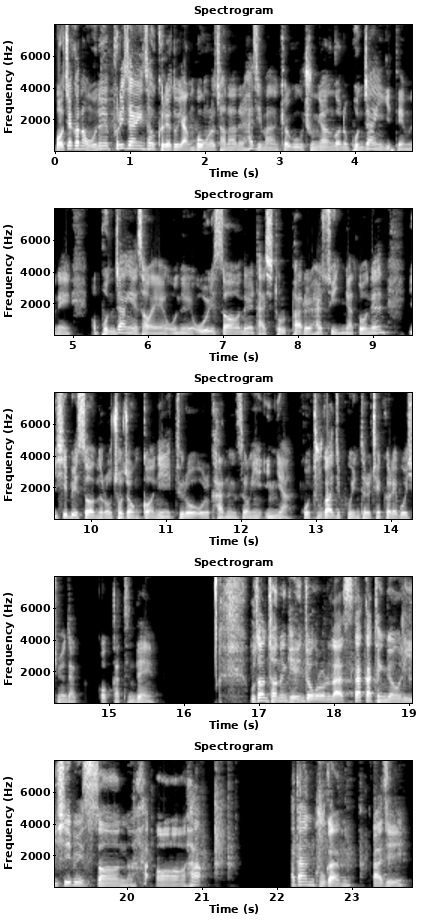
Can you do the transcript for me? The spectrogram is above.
뭐 어쨌거나 오늘 프리장에서 그래도 양봉으로 전환을 하지만 결국 중요한 거는 본장이기 때문에 어, 본장에서의 오늘 5일선을 다시 돌파를 할 수 있냐 또는 21선으로 조정권이 들어올 가능성이 있냐 그 두 가지 포인트를 체크를 해보시면 될 것 같은데 우선 저는 개인적으로 나스닥 같은 경우는 21선 하, 어, 하, 하단 구간까지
